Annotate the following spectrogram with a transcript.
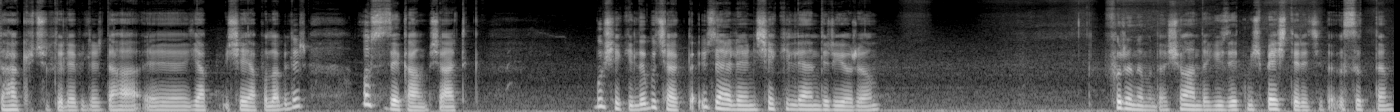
daha küçültülebilir, daha e, yap, şey yapılabilir. O size kalmış artık. Bu şekilde bıçakla üzerlerini şekillendiriyorum. Fırınımı da şu anda 175 derecede ısıttım.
